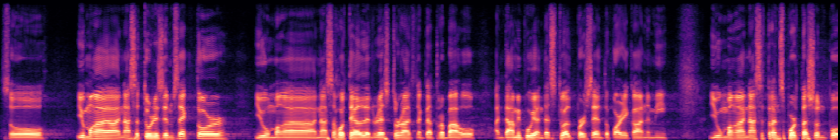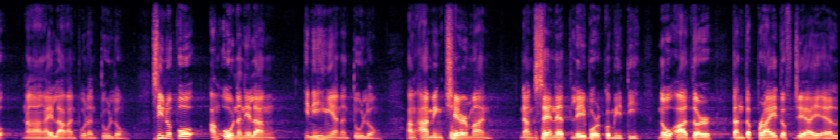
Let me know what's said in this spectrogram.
So, yung mga nasa tourism sector, yung mga nasa hotel and restaurants, nagtatrabaho, ang dami po yan. That's 12% of our economy. Yung mga nasa transportasyon po, nangangailangan po ng tulong. Sino po ang una nilang hinihingian ng tulong? Ang aming chairman ng Senate Labor Committee. No other than the pride of JIL,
